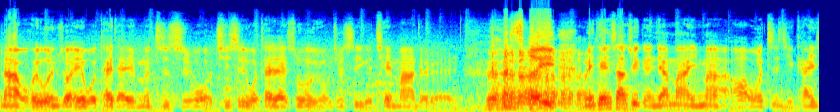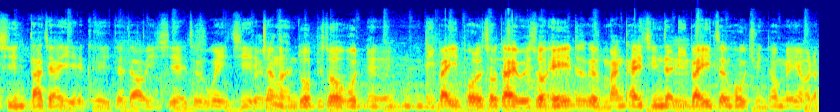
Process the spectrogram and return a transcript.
那我会问说，哎，我太太有没有支持我？其实我太太说我就是一个欠骂的人，所以每天上去给人家骂一骂哦，我自己开心，大家也可以得到一些这个慰藉。像很多，比如说我呃礼拜一播的时候，大家以为说，哎，这个蛮开心的。礼拜一症候群都没有了，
